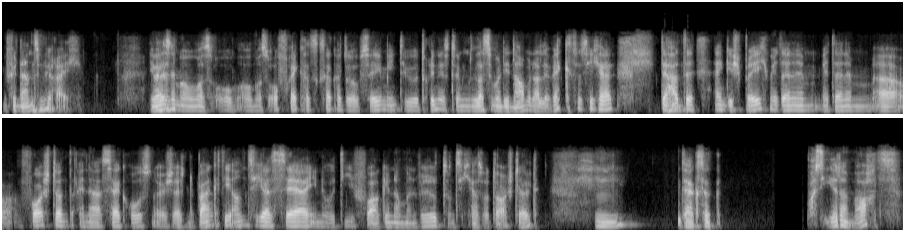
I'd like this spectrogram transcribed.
im Finanzbereich. Mhm. Ich weiß nicht mehr, ob es, ob es off-records gesagt hat oder ob es im Interview drin ist, dann lasse ich mal die Namen alle weg zur Sicherheit. Der mhm. hatte ein Gespräch mit einem, mit einem äh, Vorstand einer sehr großen österreichischen Bank, die an sich als sehr innovativ wahrgenommen wird und sich also darstellt. Mhm. Der hat gesagt, was ihr da macht,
